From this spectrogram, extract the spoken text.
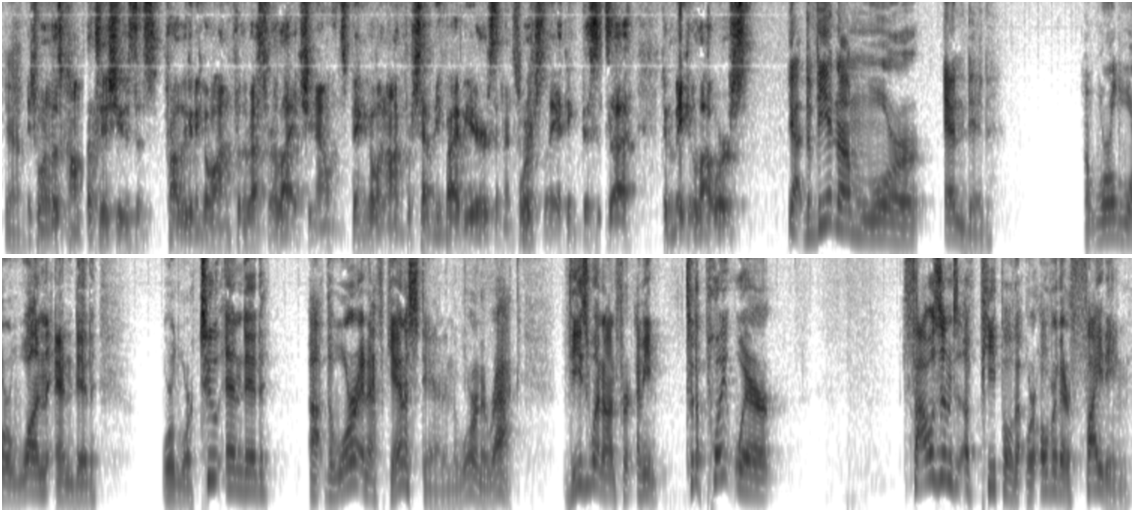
Yeah. It's one of those complex issues that's probably going to go on for the rest of our lives. You know, it's been going on for 75 years. And unfortunately. I think this is uh, going to make it a lot worse. Yeah. The Vietnam War ended. Uh, World War One ended. World War Two ended. Uh, the war in Afghanistan and the war in Iraq, these went on for, I mean, to the point where thousands of people that were over there fighting,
